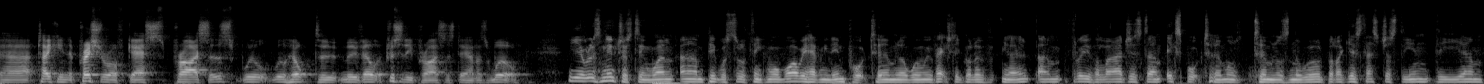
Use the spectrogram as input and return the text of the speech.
uh, taking the pressure off gas prices will, will help to move electricity prices down as well. Yeah, well, it's an interesting one. Um, people sort of thinking, well, why are we having an import terminal when we've actually got, a, you know, um, three of the largest um, export terminals terminals in the world? But I guess that's just the the um,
